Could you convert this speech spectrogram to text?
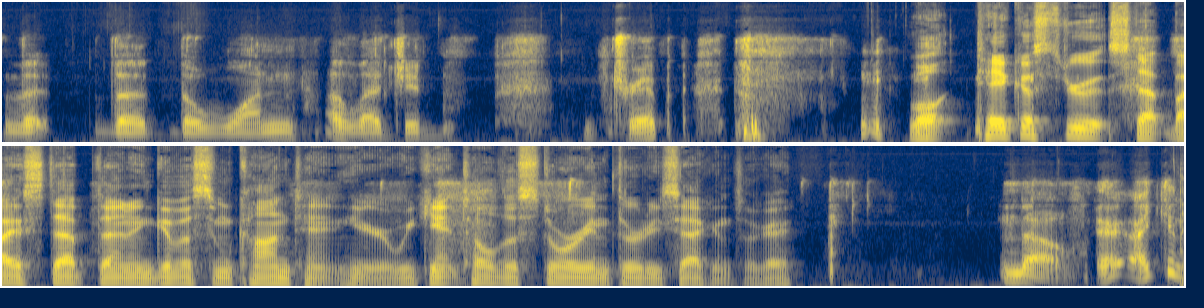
The the the one alleged trip. Well, take us through it step by step then, and give us some content here. We can't tell this story in 30 seconds, okay? No, I I can.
